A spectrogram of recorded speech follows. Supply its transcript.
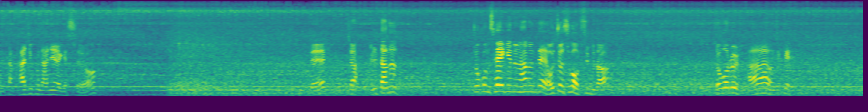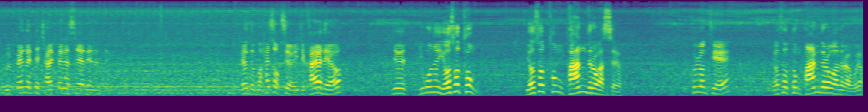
일단 가지고 다녀야겠어요. 네. 자, 일단은 조금 세기는 하는데 어쩔 수가 없습니다. 저거를, 아, 어저께 이걸 빼낼 때 잘 빼냈어야 되는데. 그래도 뭐 할 수 없어요. 이제 가야 돼요. 이제 이거는 여섯 통, 여섯 통 반 들어갔어요. 쿨런트에 여섯 통 반 들어가더라고요.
